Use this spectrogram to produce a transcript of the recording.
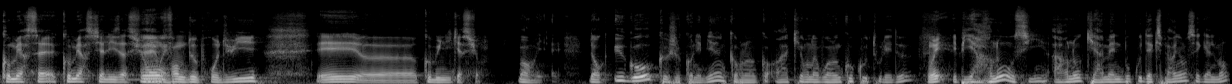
commercia- commercialisation, Eh oui. vente de produits et euh, communication. Bon, donc Hugo, que je connais bien, à qui on envoie un coucou tous les deux. Oui. Et puis Arnaud aussi. Arnaud qui amène beaucoup d'expérience également.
